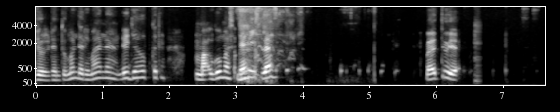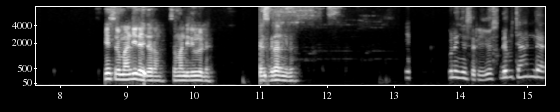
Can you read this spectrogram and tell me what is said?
Jul, dentuman dari mana? Dia jawab katanya, emak gue masak mie lah. Batu ya? Dia suruh mandi dah itu orang, suruh mandi dulu dah. Biar segeran gitu. Gue nanya serius, dia bercanda.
